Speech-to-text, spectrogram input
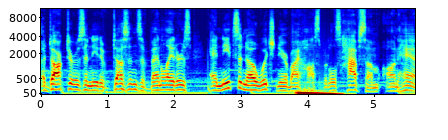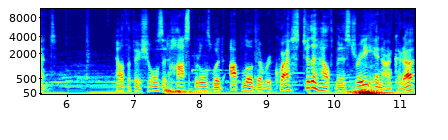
a doctor is in need of dozens of ventilators and needs to know which nearby hospitals have some on hand. Health officials at hospitals would upload their request to the health ministry in Ankara,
